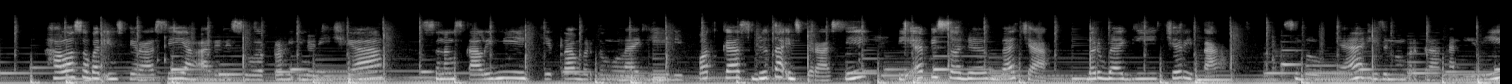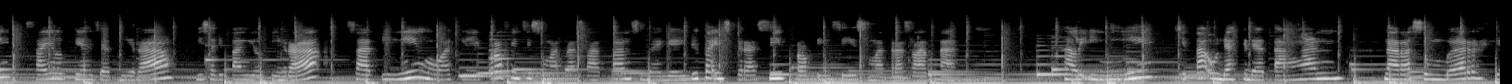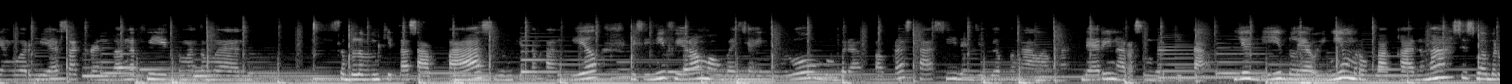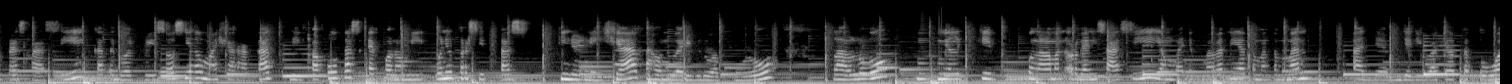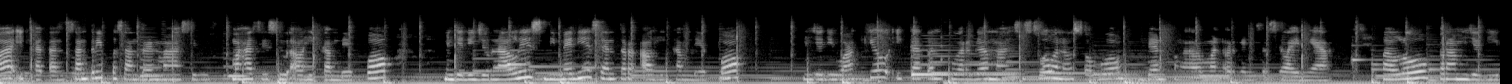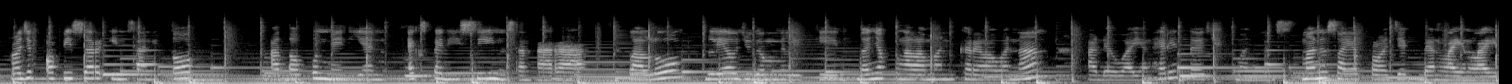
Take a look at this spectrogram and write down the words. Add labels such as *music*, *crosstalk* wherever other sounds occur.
Halo Sobat Inspirasi yang ada di seluruh Indonesia. Senang sekali nih kita bertemu lagi di podcast Duta Inspirasi di episode Baca, Berbagi Cerita. Sebelumnya, izin memperkenalkan diri, saya Lutfiah Zatira, bisa dipanggil Tira, saat ini mewakili Provinsi Sumatera Selatan sebagai Duta Inspirasi Provinsi Sumatera Selatan. Kali ini kita udah kedatangan narasumber yang luar biasa keren banget nih teman-teman. Sebelum kita sapa, sebelum kita panggil, di sini Vira mau bacain dulu beberapa prestasi dan juga pengalaman dari narasumber kita. Jadi, beliau ini merupakan mahasiswa berprestasi kategori sosial masyarakat di Fakultas Ekonomi Universitas Indonesia tahun 2020 lalu memiliki pengalaman organisasi yang banyak banget nih ya teman-teman. Ada menjadi wakil ketua Ikatan Santri Pesantren Mahasiswa, Al-Hikam Depok menjadi jurnalis di Media Center Al-Hikam Depok menjadi wakil Ikatan Keluarga Mahasiswa Wonosobo dan pengalaman organisasi lainnya. Lalu pernah menjadi Project Officer Insanito ataupun median ekspedisi Nusantara. Lalu beliau juga memiliki banyak pengalaman kerelawanan, ada Wayang Heritage, Manus, Manusaya Project, dan lain-lain.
